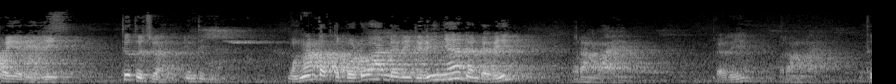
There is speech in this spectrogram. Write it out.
khairihi. Itu tujuan intinya. Mengangkat kebodohan dari dirinya dan dari orang lain. Dari orang lain. Itu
